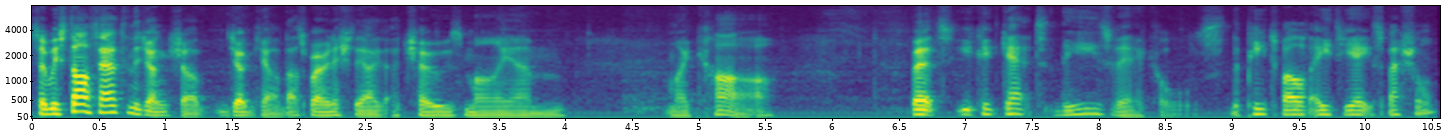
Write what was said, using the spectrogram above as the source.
So we start out in the junkyard. Junkyard. That's where initially I, I chose my um, my car. But you could get these vehicles, the P1288 Special,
